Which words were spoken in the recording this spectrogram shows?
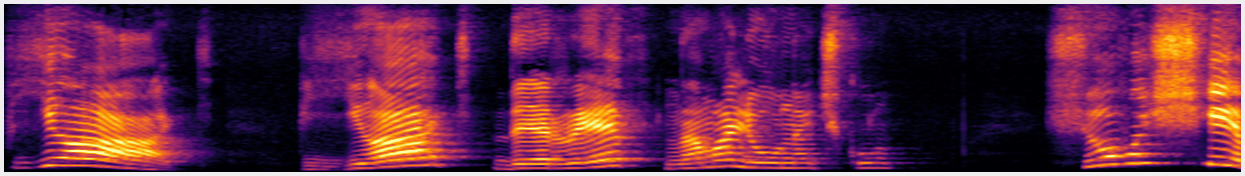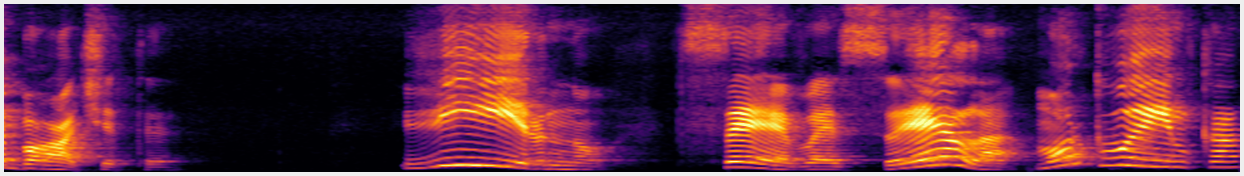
п'ять. П'ять дерев на малюночку. Що ви ще бачите? Вірно, це весела морквинка.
